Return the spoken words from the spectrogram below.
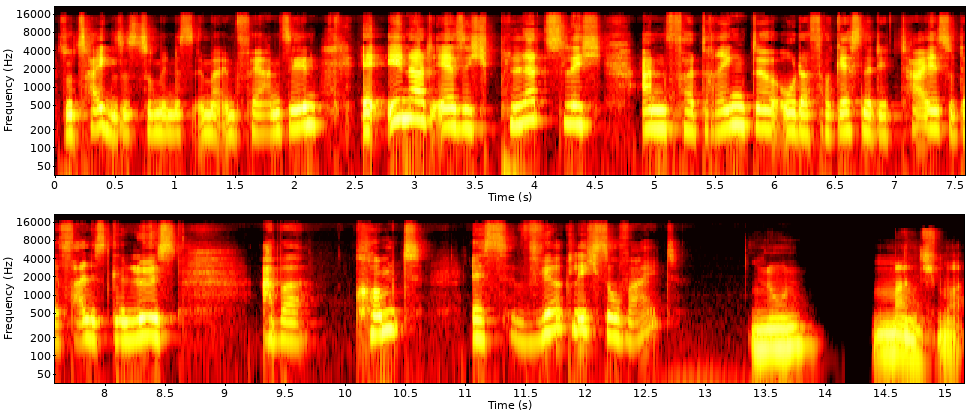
so zeigen sie es zumindest immer im Fernsehen, erinnert er sich plötzlich an verdrängte oder vergessene Details und der Fall ist gelöst. Aber kommt es wirklich so weit? Nun, manchmal.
